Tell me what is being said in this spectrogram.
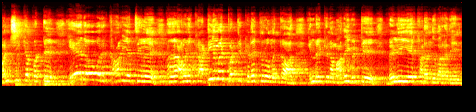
வஞ்சிக்கப்பட்டு ஏதோ ஒரு காரியத்திலே அவனுக்கு அடிமைப்பட்டு கிடக்கிறோம் என்றால் இன்றைக்கு நாம் அதை விட்டு வெளியே கடந்து வர வேண்டும்.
